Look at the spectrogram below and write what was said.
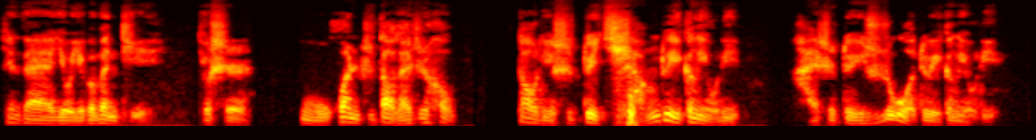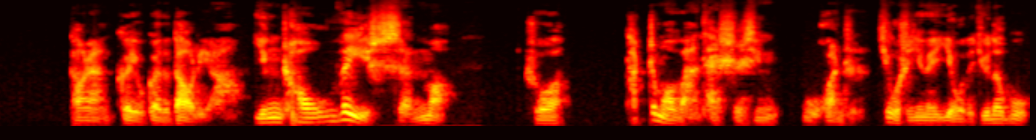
现在有一个问题，就是五换制到来之后。到底是对强队更有利，还是对弱队更有利？当然各有各的道理啊。英超为什么说他这么晚才实行五换制？就是因为有的俱乐部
